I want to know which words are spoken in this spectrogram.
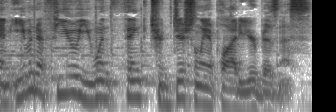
and even a few you wouldn't think traditionally apply to your business.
